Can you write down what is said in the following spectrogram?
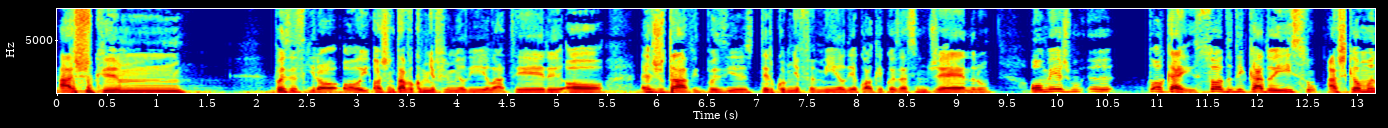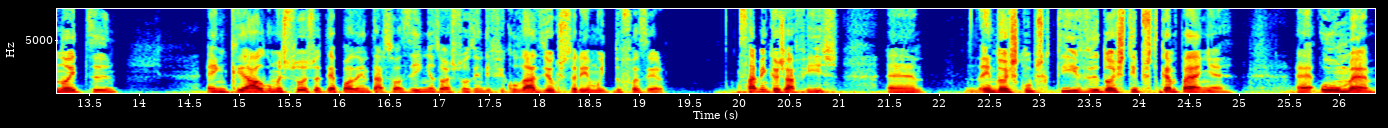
Acho que hum, depois a seguir ou, ou, ou jantava com a minha família e ia lá ter, ou ajudava e depois ia ter com a minha família, qualquer coisa assim do género. Ou mesmo, uh, ok, só dedicado a isso, acho que é uma noite em que algumas pessoas até podem estar sozinhas ou as pessoas em dificuldades e eu gostaria muito de fazer. Sabem que eu já fiz, uh, em dois clubes que tive, dois tipos de campanha. Uh, uma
